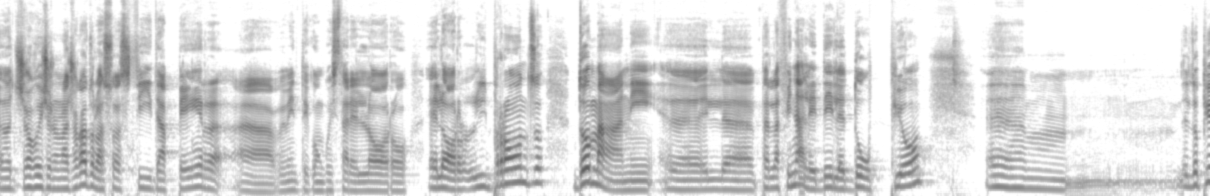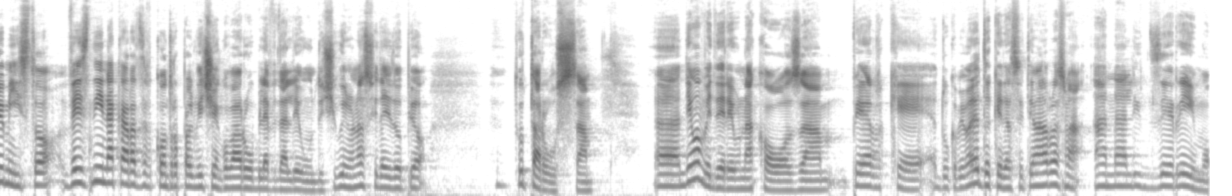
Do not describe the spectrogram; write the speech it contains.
Uh, Djokovic non ha giocato la sua sfida per uh, ovviamente conquistare l'oro e l'oro, il bronzo. Domani uh, il, per la finale del doppio, um, del doppio misto, Vesnina Karatsev contro Palvicenkova Rublev dalle 11. Quindi una sfida di doppio tutta russa. Uh, andiamo a vedere una cosa, perché dunque abbiamo detto che la settimana prossima analizzeremo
